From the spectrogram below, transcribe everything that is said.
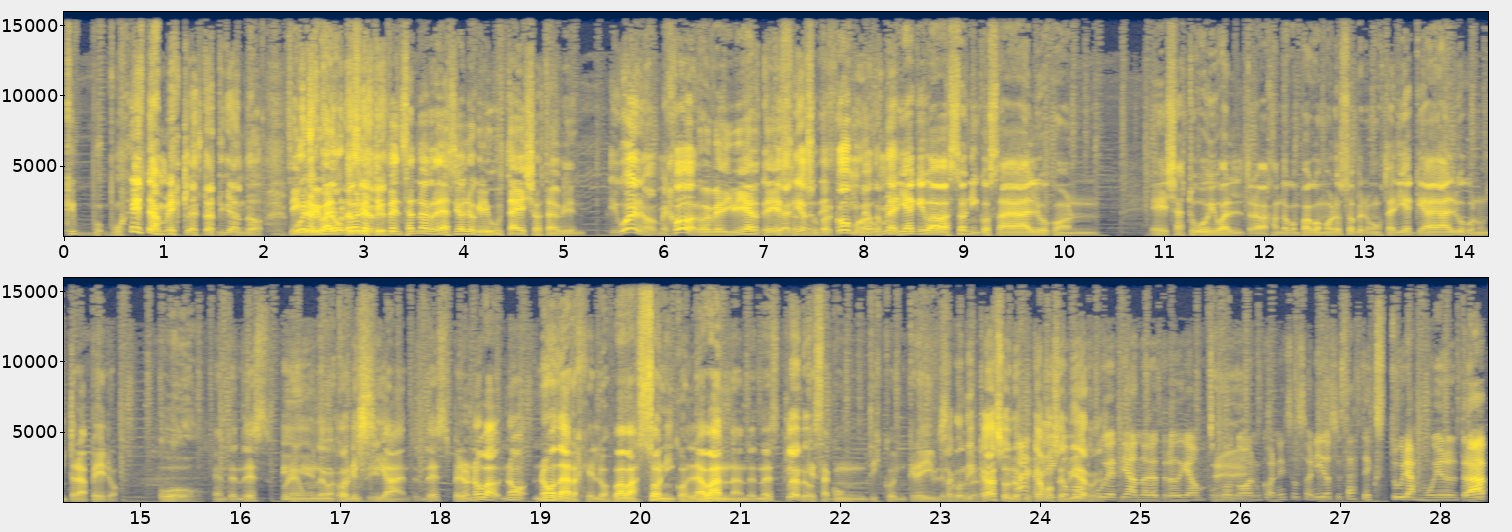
Qué bu- buena mezcla está tirando. Sí, Buenas pero igual todo lo estoy pensando en relación a lo que les gusta a ellos también. Y bueno, mejor. Porque me divierte Les eso. quedaría súper cómodo Y Me también. gustaría que Babasónicos haga algo con. eh, ya estuvo igual trabajando con Paco Moroso, pero me gustaría que haga algo con un trapero. Oh, ¿Entendés? Y Poner un con sí. ICA, ¿entendés? Pero no, va, no, no Dargelos, Babasónicos, la banda, ¿entendés? Claro. Que sacó un disco increíble. Sacó un discazo, lo Están picamos ahí el como viernes. jugueteando el otro día un poco Sí. con, con esos sonidos, esas texturas muy del trap.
